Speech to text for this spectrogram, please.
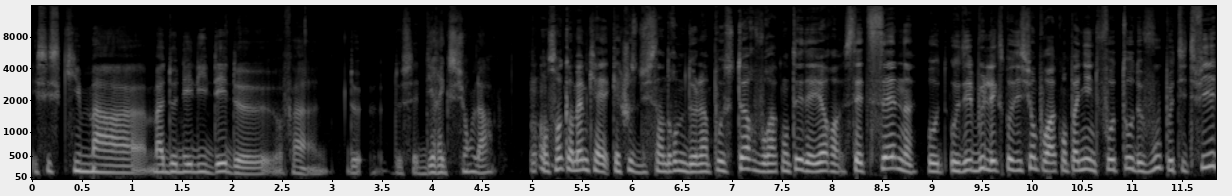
Et c'est ce qui m'a donné l'idée de, enfin, de, de cette direction-là. On sent quand même qu'il y a quelque chose du syndrome de l'imposteur. Vous racontez d'ailleurs cette scène au, début de l'exposition pour accompagner une photo de vous, petite fille,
